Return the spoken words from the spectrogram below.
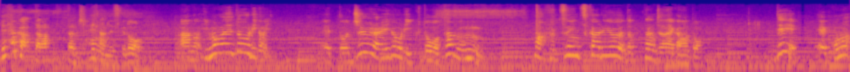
出なかったらって言ったら変なんですけどあの今まで通りの、えっと、従来通りいくと多分まあ普通に使えるようだったんじゃないかなと。で、えこの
